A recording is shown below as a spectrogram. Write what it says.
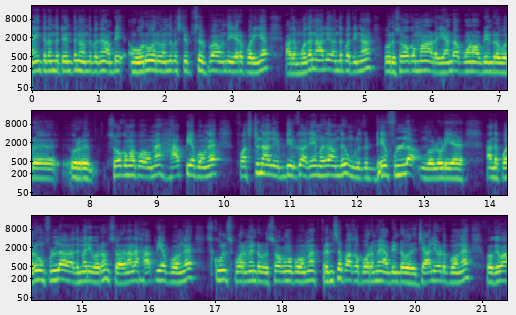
நைன்த்துலேருந்து டென்த்துன்னு வந்து பார்த்தீங்கன்னா அப்படியே ஒரு ஒரு வந்து இப்போ ஸ்டெப் ஸ்டெப்பாக வந்து ஏற போகிறீங்க அதை முத நாளே வந்து பார்த்திங்கன்னா ஒரு சோகமாக அட ஏன்டா போனோம் அப்படின்ற ஒரு ஒரு சோகமாக போகாமல் ஹாப்பியாக போங்க. ஃபஸ்ட்டு நாள் எப்படி இருக்கோ அதே மாதிரி தான் வந்து உங்களுக்கு டே ஃபுல்லாக உங்களுடைய அந்த பருவம் ஃபுல்லாக அது மாதிரி வரும். ஸோ அதனால் ஹாப்பியாக போங்க. ஸ்கூல்ஸ் போகிறோமேன்ற ஒரு சோகமாக போகாமல் ஃப்ரெண்ட்ஸை பார்க்க போகிறோமே அப்படின்ற ஒரு ஜாலியோடு போங்க. ஓகேவா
